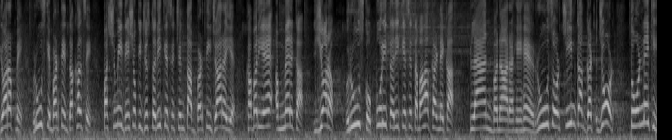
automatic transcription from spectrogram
यूरोप में रूस के बढ़ते दखल से पश्चिमी देशों की जिस तरीके से चिंता बढ़ती जा रही है, खबर यह है अमेरिका, यूरोप, रूस को पूरी तरीके से तबाह करने का प्लान बना रहे हैं। रूस और चीन का गठजोड़ तोड़ने की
